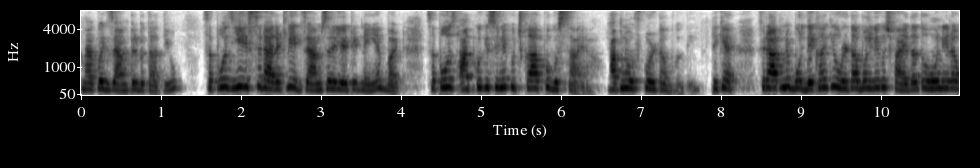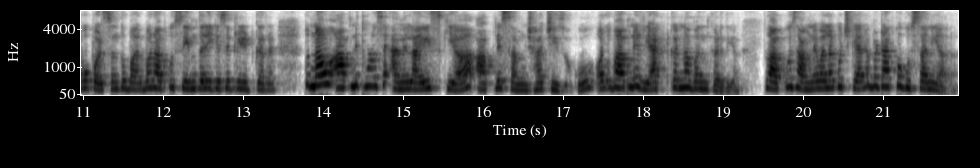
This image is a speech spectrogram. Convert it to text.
मैं आपको एग्ज़ाम्पल बताती हूँ। सपोज़ ये इससे डायरेक्टली एग्ज़ाम से रिलेटेड नहीं है बट सपोज़ आपको किसी ने कुछ कहा, आपको गुस्सा आया, आपने उसको उल्टा बोल दी ठीक है? फिर आपने बोल, देखा कि उल्टा बोल के कुछ फ़ायदा तो हो नहीं रहा, वो पर्सन तो बार बार आपको सेम तरीके से ट्रीट कर रहा है। तो नाउ आपने थोड़ा सा एनालाइज किया, आपने समझा चीज़ों को और अब आपने रिएक्ट करना बंद कर दिया। तो आपको सामने वाला कुछ कह रहा है बट आपको गुस्सा नहीं आ रहा।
